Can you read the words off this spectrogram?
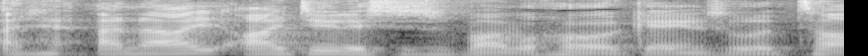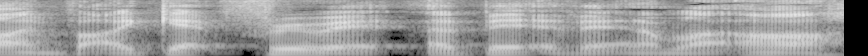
and- and I, I do this in survival horror games all the time, but I get through it, a bit of it, and I'm like, oh,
